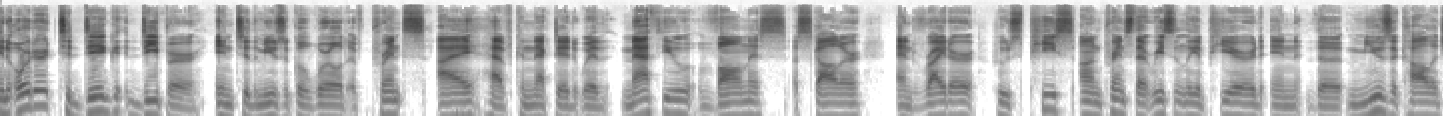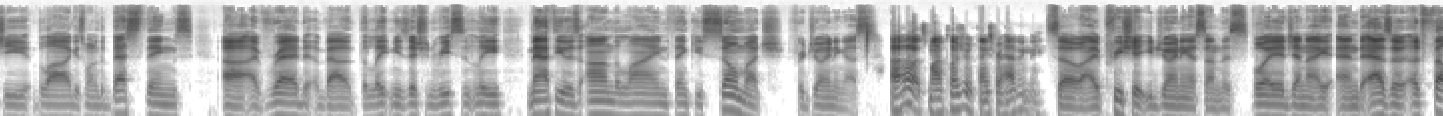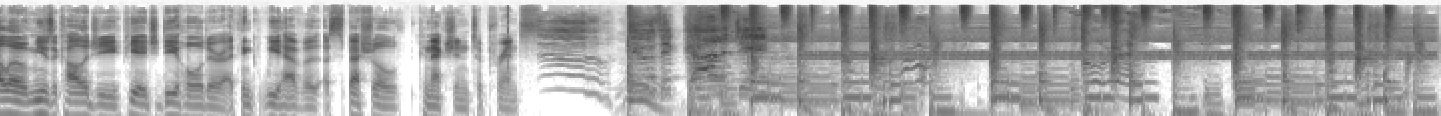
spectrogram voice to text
In order to dig deeper into the musical world of Prince, I have connected with Matthew Valnes, a scholar and writer whose piece on Prince that recently appeared in the Musicology blog is one of the best things uh, I've read about the late musician recently. Matthew is on the line. Thank you so much for joining us. Oh, it's my pleasure. Thanks for having me. So I appreciate you joining us on this voyage, and I and as a, a fellow musicology PhD holder, I think we have a, a special connection to Prince. Musicology.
